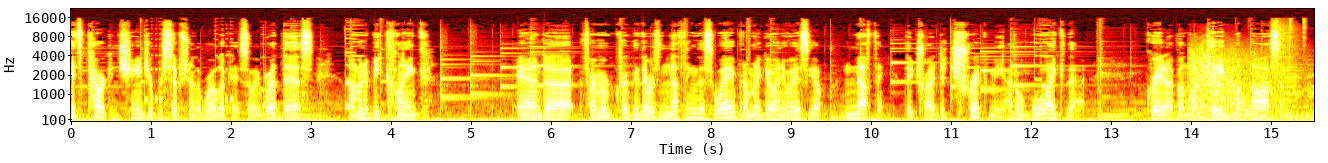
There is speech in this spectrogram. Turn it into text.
Its power can change your perception of the world. Okay, so we read this. I'm gonna be Clink. And uh, if I remember correctly, there was nothing this way, but I'm gonna go anyways. Yep, nothing. They tried to trick me. I don't like that. Great, I've unlocked cave. Awesome.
